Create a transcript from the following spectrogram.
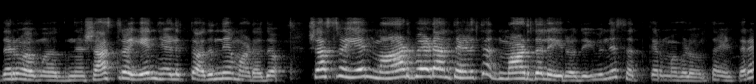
ಧರ್ಮ ಶಾಸ್ತ್ರ ಏನ್ ಹೇಳುತ್ತೋ ಅದನ್ನೇ ಮಾಡೋದು. ಶಾಸ್ತ್ರ ಏನ್ ಮಾಡಬೇಡ ಅಂತ ಹೇಳುತ್ತೆ, ಅದು ಮಾಡ್ದಲೇ ಇರೋದು. ಇವನ್ನೇ ಸತ್ಕರ್ಮಗಳು ಅಂತ ಹೇಳ್ತಾರೆ.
